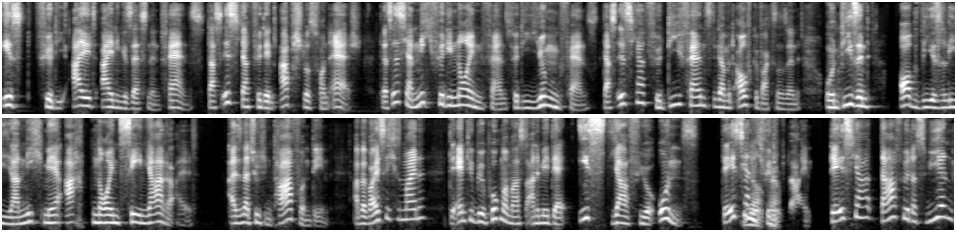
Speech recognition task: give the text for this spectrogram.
ist für die alteingesessenen Fans. Das ist ja für den Abschluss von Ash. Das ist ja nicht für die neuen Fans, für die jungen Fans. Das ist ja für die Fans, die damit aufgewachsen sind. Und die sind obviously ja nicht mehr 8, 9, 10 Jahre alt. Also natürlich ein paar von denen. Aber weißt du, ich meine? Der MTB Pokémon Master Anime, der ist ja für uns. Der ist ja, ja nicht für ja. die Kleinen der ist ja dafür, dass wir einen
